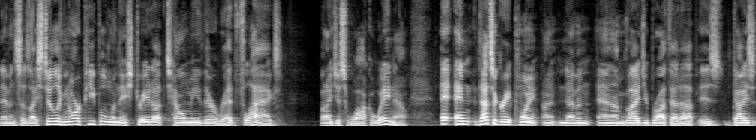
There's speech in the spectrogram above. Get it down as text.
Nevin says, I still ignore people when they straight up tell me they're red flags, but I just walk away now. And that's a great point, uh, Nevin, and I'm glad you brought that up. Is guys,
